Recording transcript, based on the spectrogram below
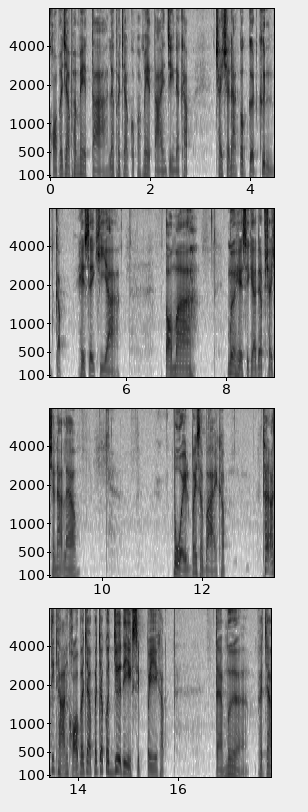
ขอพระเจ้าพระเมตตา และพระเจ้าก็พระเมตตาจริงๆนะครับชัยชนะก็เกิดขึ้นกับเฮเซคียา ต่อมาเมื่อเฮเซคียาได้รับชัยชนะแล้ว ป่วยไม่สบายครับ ท่านอธิษฐานขอพระเจ้าพระเจ้าก็ยืดได้อีก 10 ปีครับ แต่เมื่อพระเจ้า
